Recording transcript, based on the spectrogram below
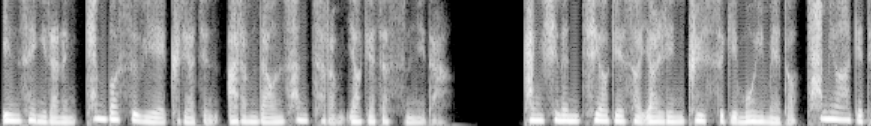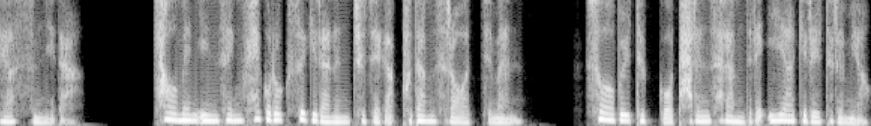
인생이라는 캔버스 위에 그려진 아름다운 선처럼 여겨졌습니다. 강 씨는 지역에서 열린 글쓰기 모임에도 참여하게 되었습니다. 처음엔 인생 회고록 쓰기라는 주제가 부담스러웠지만 수업을 듣고 다른 사람들의 이야기를 들으며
